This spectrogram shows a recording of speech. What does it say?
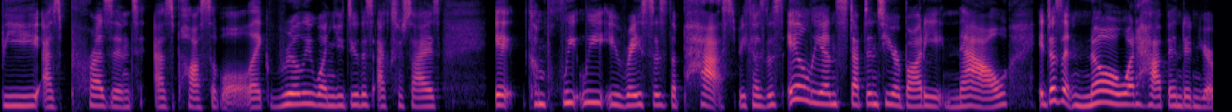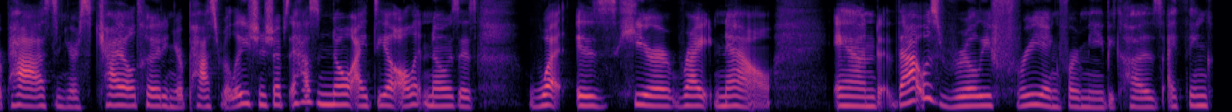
be as present as possible. Like, really, when you do this exercise, it completely erases the past because this alien stepped into your body now. It doesn't know what happened in your past, in your childhood, in your past relationships. It has no idea. All it knows is what is here right now. And that was really freeing for me because I think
